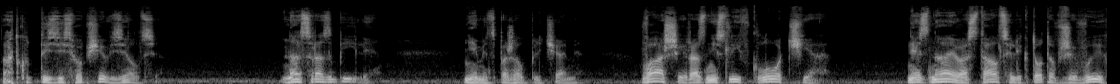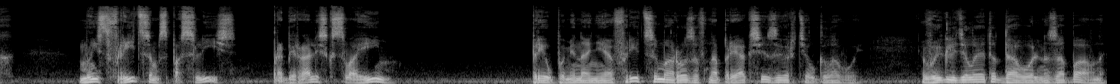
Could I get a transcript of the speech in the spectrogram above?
«Откуда ты здесь вообще взялся?» Нас разбили. Немец пожал плечами. Ваши разнесли в клочья. Не знаю, остался ли кто-то в живых. Мы с фрицем спаслись, пробирались к своим. При упоминании о фрице Морозов напрягся и завертел головой. Выглядело это довольно забавно,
